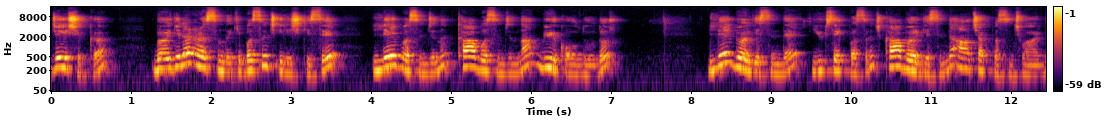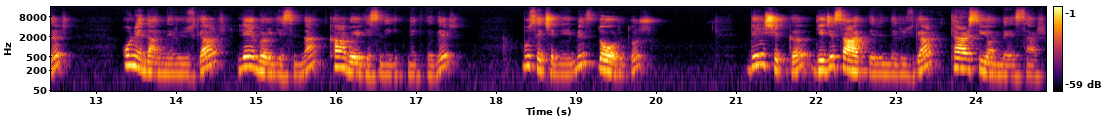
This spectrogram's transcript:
C şıkkı bölgeler arasındaki basınç ilişkisi L basıncının K basıncından büyük olduğudur. L bölgesinde yüksek basınç, K bölgesinde alçak basınç vardır. O nedenle rüzgar L bölgesinden K bölgesine gitmektedir. Bu seçeneğimiz doğrudur. D şıkkı gece saatlerinde rüzgar tersi yönde eser.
